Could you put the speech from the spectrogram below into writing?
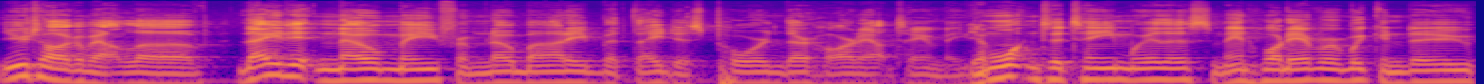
You talk about love. They didn't know me from nobody, but they just poured their heart out to me. Yep. Wanting to team with us, man, whatever we can do.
